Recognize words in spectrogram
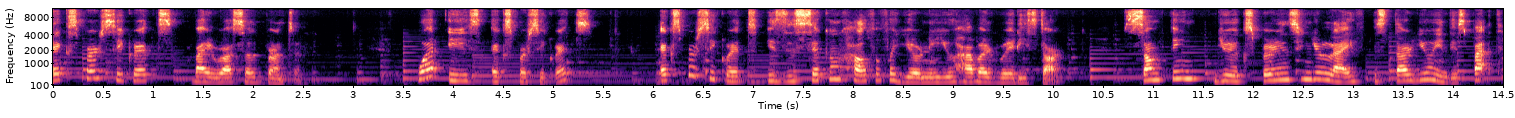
Expert Secrets by Russell Brunson. What is Expert Secrets? Expert Secrets is the second half of a journey you have already started. Something you experience in your life start you in this path,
